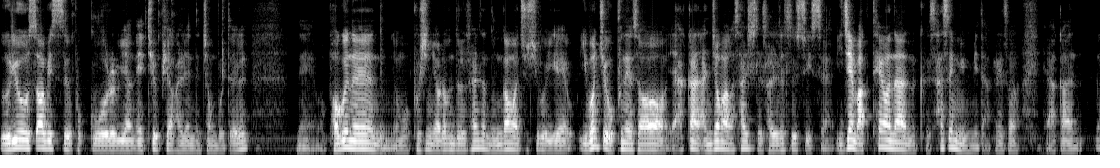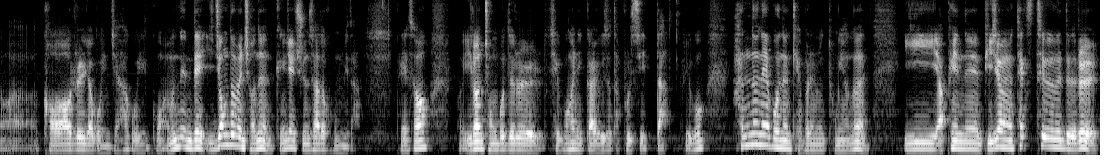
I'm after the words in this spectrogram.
의료 서비스 복구를 위한 에티오피아 관련된 정보들 네, 뭐 버그는 뭐 보신 여러분들 살짝 눈 감아 주시고 이게 이번 주에 오픈해서 약간 안정화가 사실 덜 됐을 수 있어요. 이제 막 태어난 그 사슴입니다. 그래서 약간 어, 걸으려고 이제 하고 있고 근데 이 정도면 저는 굉장히 준수하다고 봅니다. 그래서 뭐 이런 정보들을 제공하니까 여기서 다 볼 수 있다. 그리고 한눈에 보는 개발형 동향은 이 앞에 있는 비정형 텍스트들을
